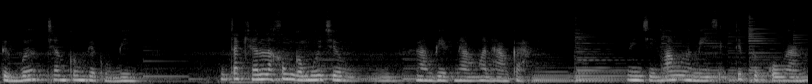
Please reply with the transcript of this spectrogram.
từng bước trong công việc của mình. Chắc chắn là không có môi trường làm việc nào hoàn hảo cả. Mình chỉ mong là mình sẽ tiếp tục cố gắng.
